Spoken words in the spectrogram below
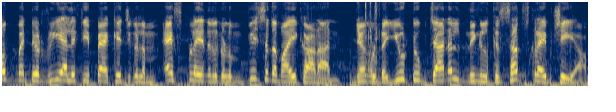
ഓഗ്മെന്റഡ് റിയാലിറ്റി പാക്കേജുകളും എക്സ്പ്ലെയിനറുകളും വിശദമായി കാണാൻ ഞങ്ങളുടെ യൂട്യൂബ് ചാനൽ നിങ്ങൾക്ക് സബ്സ്ക്രൈബ് ചെയ്യാം.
